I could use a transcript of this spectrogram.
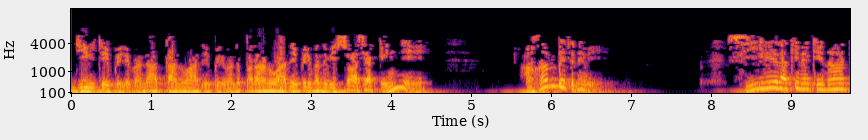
ජීවිතය පිළිබඳ අත්අනුවාදය පිළිබඳ පරානුවාදය පිළිබඳ විශ්වාසයක් එන්නේ අහම්බෙට නෙවෙයි. සීලය රකින්න කෙනාට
